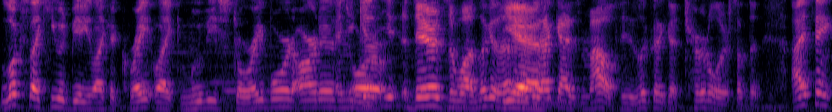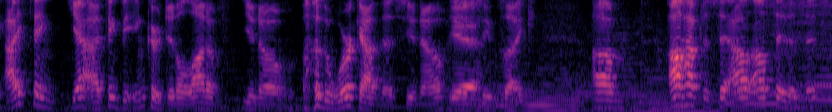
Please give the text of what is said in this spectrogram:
looks like he would be like a great like movie storyboard artist. And you or, get you- there's the one. Look at that. Yeah. Look at that guy's mouth. He looks like a turtle or something. I think. I think. Yeah. I think the inker did a lot of you know the work on this. You know. Yeah. It seems like. Um, I'll have to say. I'll, I'll say this. It's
